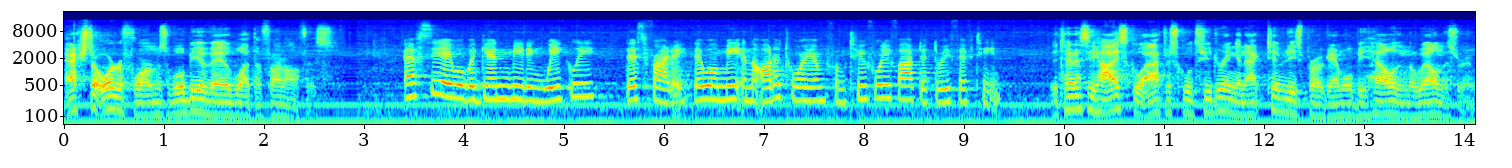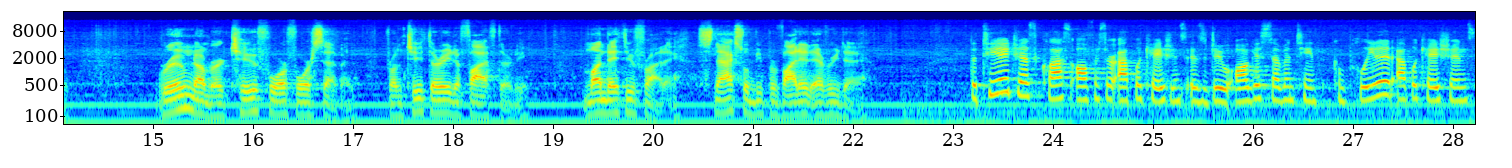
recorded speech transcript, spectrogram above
Extra order forms will be available at the front office. FCA will begin meeting weekly this Friday. They will meet in the auditorium from 2:45 to 3:15. The Tennessee High School After School Tutoring and Activities Program will be held in the Wellness Room, room number 2447, from 2.30 to 5.30, Monday through Friday. Snacks will be provided every day. The THS class officer applications is due August 17th. Completed applications,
